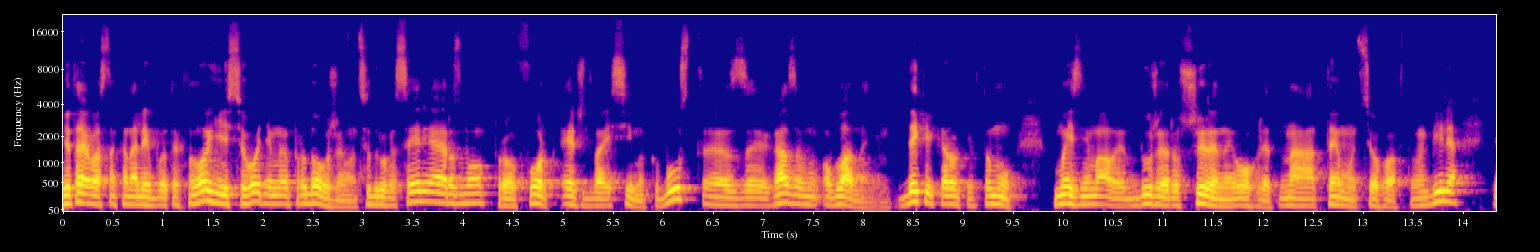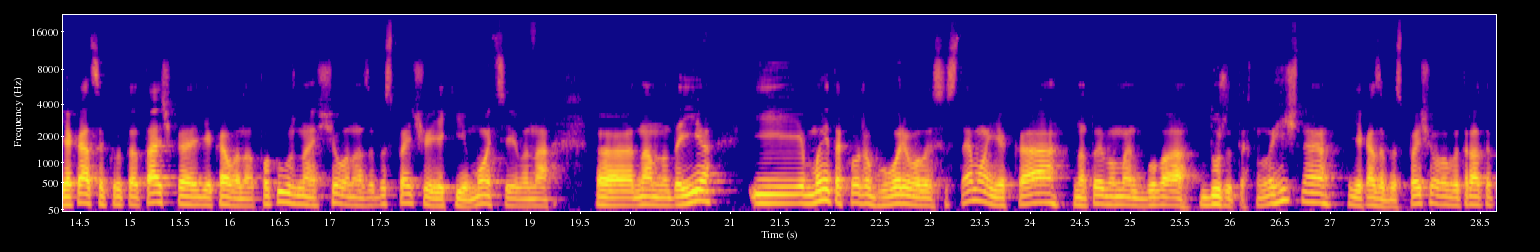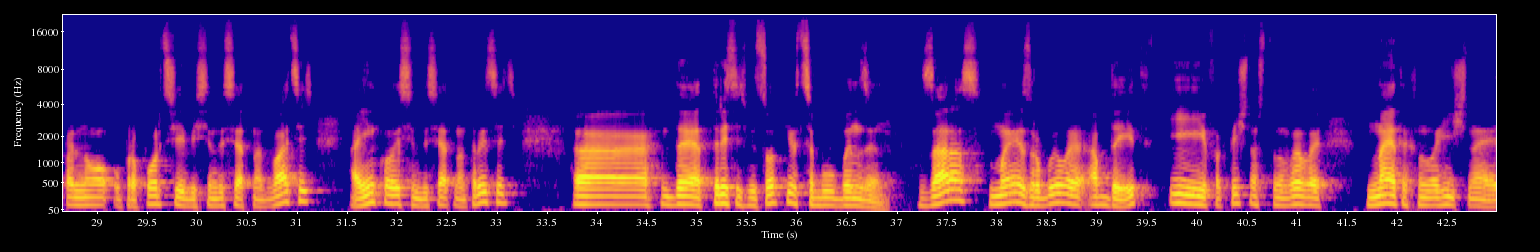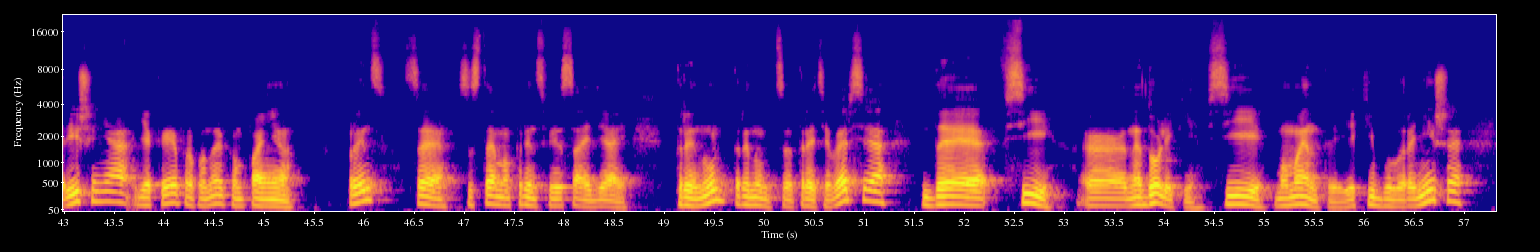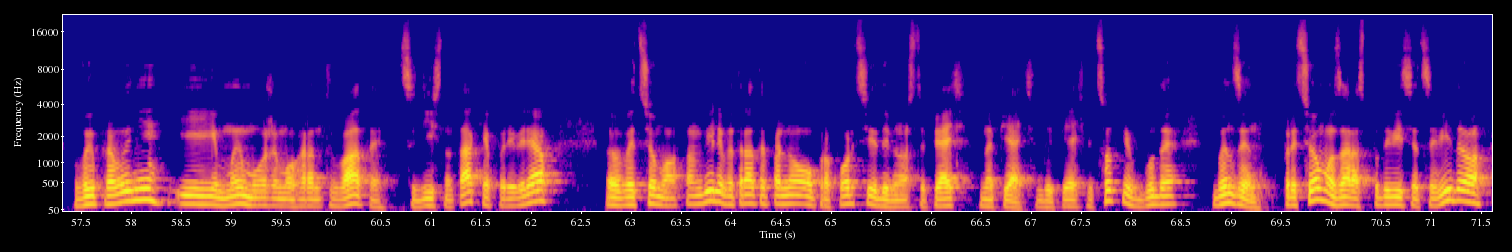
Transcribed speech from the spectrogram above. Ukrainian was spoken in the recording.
Вітаю вас на каналі Біотехнології. Сьогодні ми продовжуємо. Це друга серія розмов про Ford Edge 2.7 EcoBoost з газовим обладнанням. Декілька років тому ми знімали дуже розширений огляд на тему цього автомобіля, яка це крута тачка, яка вона потужна, що вона забезпечує, які емоції вона е, нам надає. І ми також обговорювали систему, яка на той момент була дуже технологічною, яка забезпечувала витрати пального у пропорції 80 на 20, а інколи 70 на 30, е, де 30% це був бензин. Зараз ми зробили апдейт і фактично встановили найтехнологічне рішення, яке пропонує компанія Prince. Це система Prince VSI DI 3.0. 3.0 це третя версія, де всі е, недоліки, всі моменти, які були раніше, виправлені, і ми можемо гарантувати це дійсно так. Я перевіряв в цьому автомобілі витрати пального у пропорції 95 на 5, де 5% буде бензин. При цьому зараз подивіться це відео.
